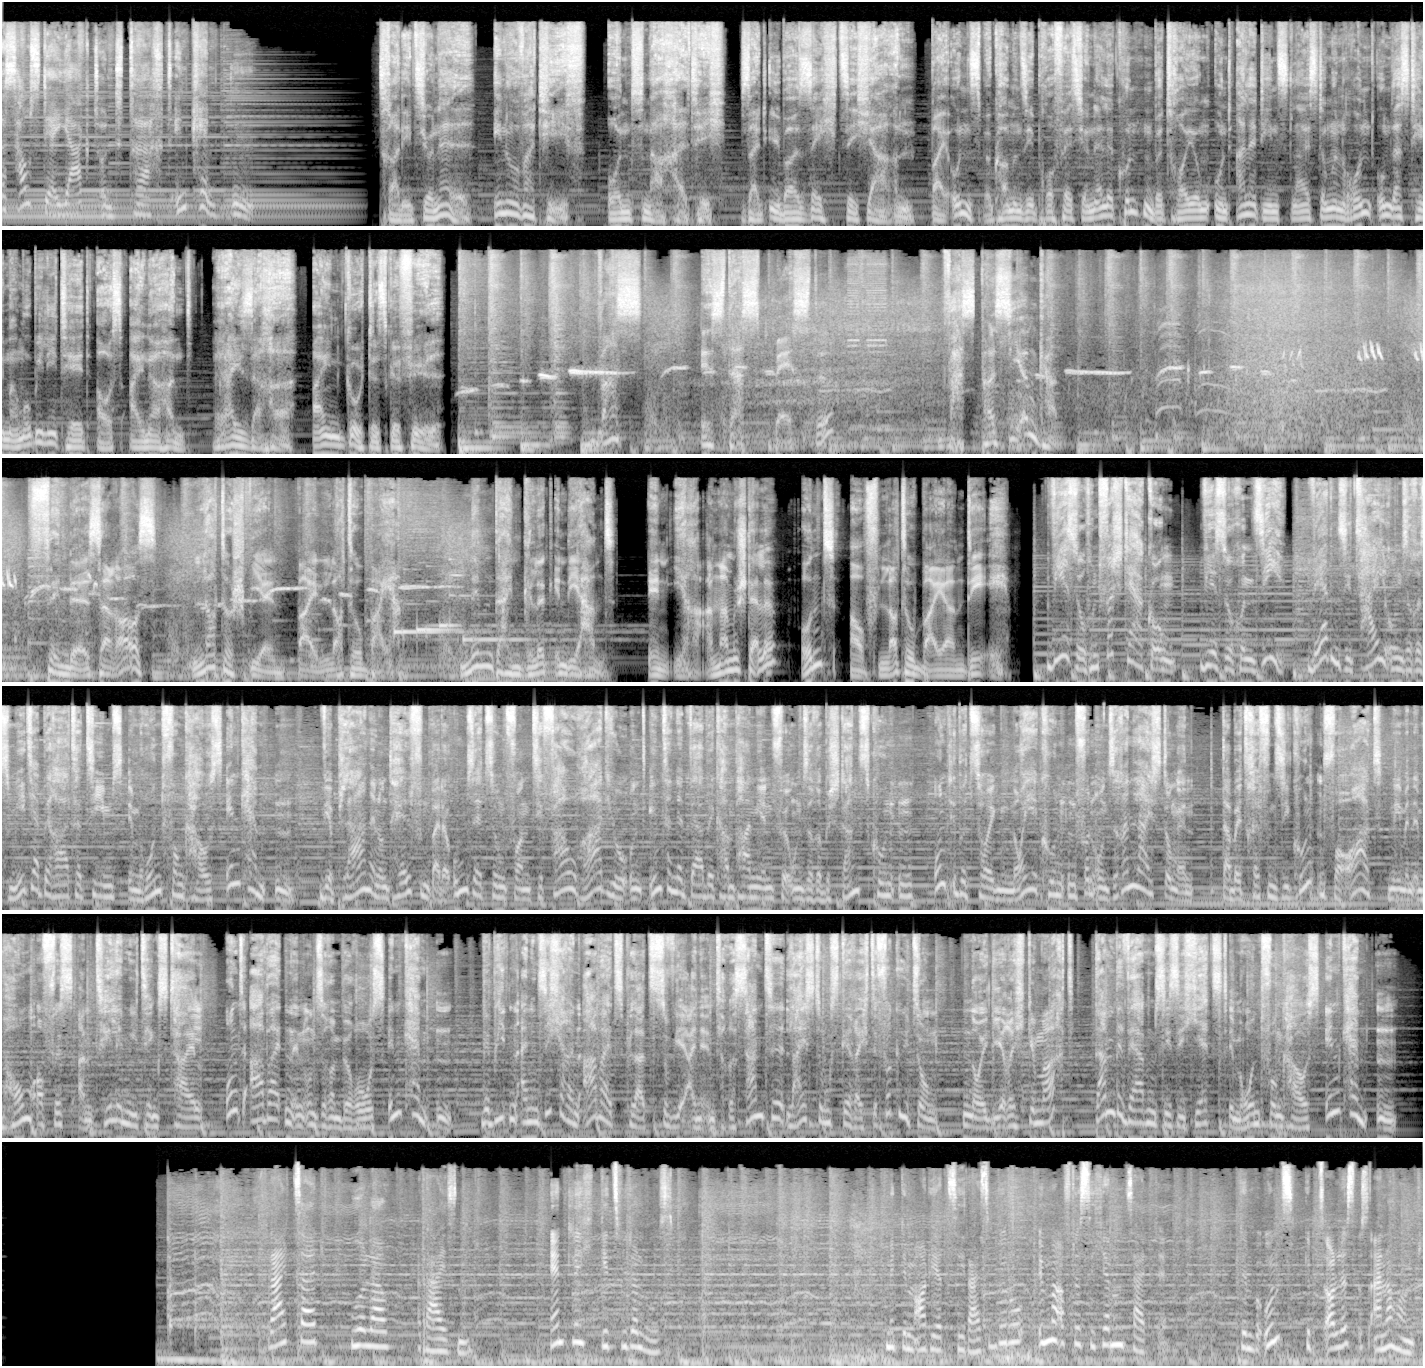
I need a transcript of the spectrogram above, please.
Das Haus der Jagd und Tracht in Kempten. Traditionell, innovativ und nachhaltig. Seit über 60 Jahren. Bei uns bekommen Sie professionelle Kundenbetreuung und alle Dienstleistungen rund um das Thema Mobilität aus einer Hand. Reisacher, ein gutes Gefühl. Was ist das Beste, was passieren kann? Finde es heraus. Lotto spielen bei Lotto Bayern. Nimm dein Glück in die Hand. In ihrer Annahmestelle und auf lottobayern.de. Wir suchen Verstärkung. Wir suchen Sie. Werden Sie Teil unseres Mediaberaterteams im Rundfunkhaus in Kempten. Wir planen und helfen bei der Umsetzung von TV, Radio und Internetwerbekampagnen für unsere Bestandskunden und überzeugen neue Kunden von unseren Leistungen. Dabei treffen Sie Kunden vor Ort, nehmen im Homeoffice an Telemeetings teil und arbeiten in unseren Büros in Kempten. Wir bieten einen sicheren Arbeitsplatz sowie eine interessante, leistungsgerechte Vergütung. Neugierig gemacht? Dann bewerben Sie sich jetzt im Rundfunkhaus in Kempten. Freizeit, Urlaub, Reisen. Endlich geht's wieder los. Mit dem ADAC Reisebüro immer auf der sicheren Seite. Denn bei uns gibt's alles aus einer Hand.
